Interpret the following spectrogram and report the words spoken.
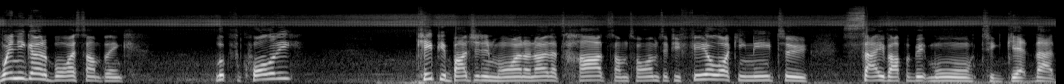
when you go to buy something, look for quality. Keep your budget in mind. I know that's hard sometimes. If you feel like you need to save up a bit more to get that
